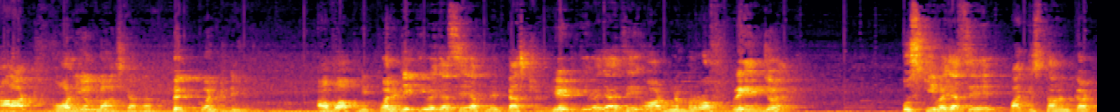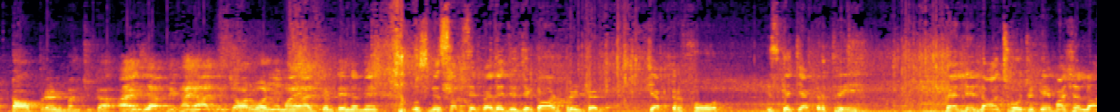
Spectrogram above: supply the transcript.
आठ वॉल्यूम लॉन्च कर रहा है, बिग क्वांटिटी में। अब वो अपनी क्वालिटी की वजह से, अपने बेस्ट रेट की वजह से और नंबर ऑफ़ रेंज जो है, उसकी वजह से पाकिस्तान का टॉप ब्रांड बन चुका है। आए जी, आप दिखाएँ, आज जो चार वॉल्यूम आए, आज कंटेनर में, उसमें सबसे पहले जो जिकॉर्ड प्रिंटेड चैप्टर फोर इसके चैप्टर थ्री पहले लॉन्च हो चुके हैं, माशाल्लाह।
